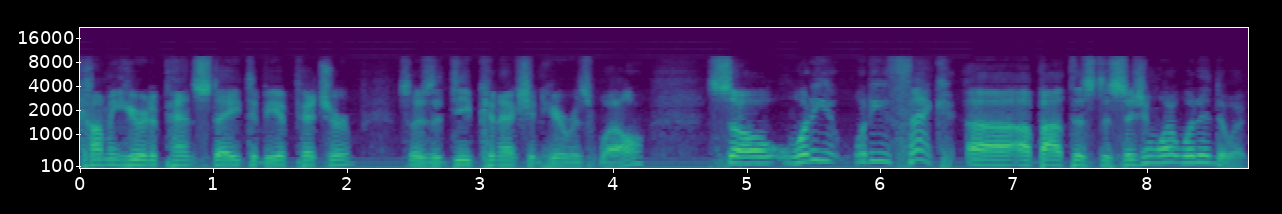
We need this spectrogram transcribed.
coming here to Penn State to be a pitcher, so there's a deep connection here as well. So, what do you what do you think uh, about this decision? What went into it?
